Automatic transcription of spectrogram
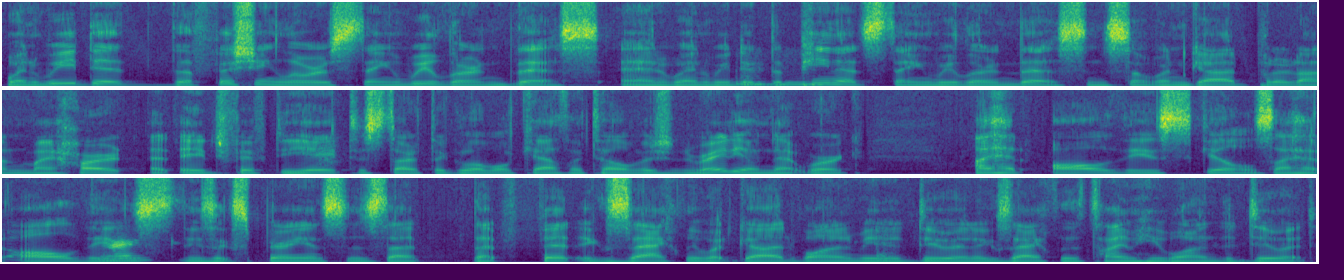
when we did the fishing lures thing, we learned this. And when we did mm-hmm. the peanuts thing, we learned this. And so when God put it on my heart at age 58 to start the Global Catholic Television Radio Network, I had all these skills. I had all these right. these experiences that that fit exactly what God wanted me to do at exactly the time He wanted to do it.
